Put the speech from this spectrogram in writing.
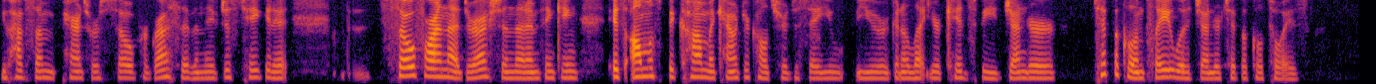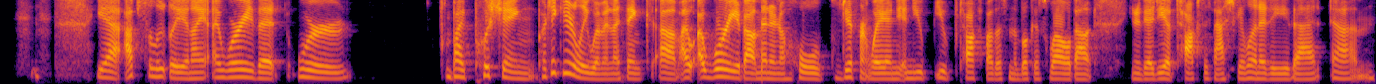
you have some parents who are so progressive and they've just taken it so far in that direction that I'm thinking it's almost become a counterculture to say you you're going to let your kids be gender typical and play with gender typical toys. yeah, absolutely. And I, I worry that we're by pushing particularly women i think um, I, I, worry about men in a whole different way. And, and you you talk about this in the book as well about you know the idea of toxic masculinity that um,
